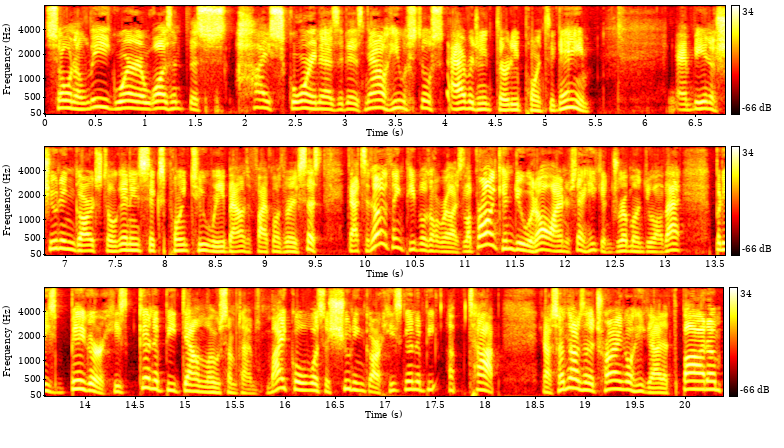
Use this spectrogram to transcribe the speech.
So in a league where it wasn't this high scoring as it is now, he was still averaging 30 points a game and being a shooting guard, still getting 6.2 rebounds and 5.3 assists. That's another thing people don't realize. LeBron can do it all. I understand he can dribble and do all that, but he's bigger. He's going to be down low sometimes. Michael was a shooting guard. He's going to be up top. Now, sometimes in the triangle, he got at the bottom.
